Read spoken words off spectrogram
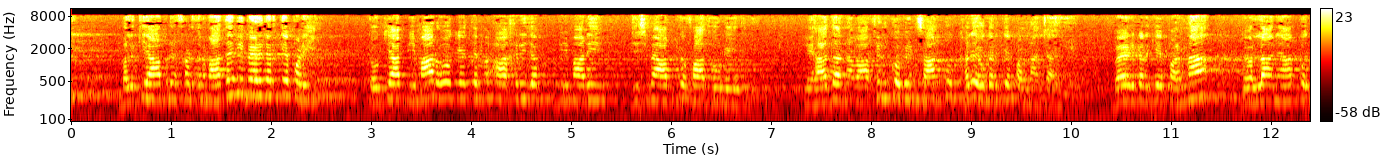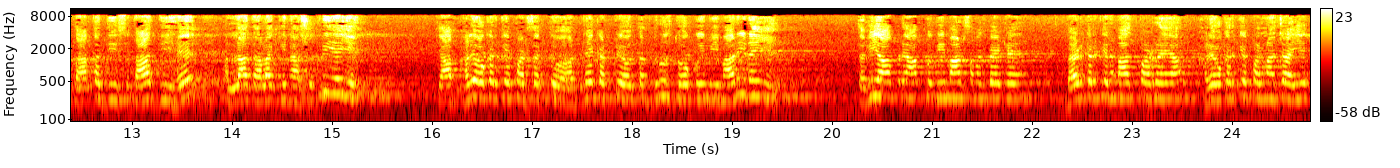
بلکہ آپ نے فرض نمازیں بھی بیٹھ کر کے پڑھی، کیونکہ آپ بیمار ہو گئے تھے، آخری جب بیماری جس میں آپ کی وفات ہو گئی تھی۔ لہذا نوافل کو بھی انسان کو کھڑے ہو کر کے پڑھنا چاہیے۔ بیٹھ کر کے پڑھنا جو اللہ نے آپ کو طاقت دی ستاعت دی ہے، اللہ تعالیٰ کی ناشکری ہے یہ۔ کہ آپ کھڑے ہو کر کے پڑھ سکتے ہو، ہٹھے کٹھے ہو، تندرست ہو، کوئی بیماری نہیں ہے۔ تبھی آپ نے آپ کو بیمار سمجھ بیٹھے ہیں۔ بیٹھ کر کے نماز پڑھ رہے ہیں کھڑے ہو کر کے پڑھنا چاہیے۔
